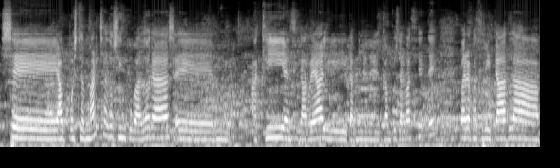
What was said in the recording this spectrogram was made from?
Se han puesto en marcha dos incubadoras eh, aquí en Ciudad Real y también en el campus de Albacete para facilitar la,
